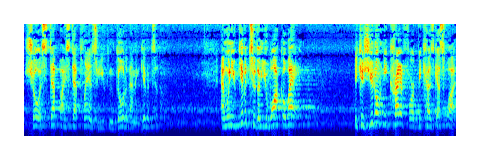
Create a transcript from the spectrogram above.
show a step by step plan so you can go to them and give it to them. And when you give it to them, you walk away because you don't need credit for it because guess what?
